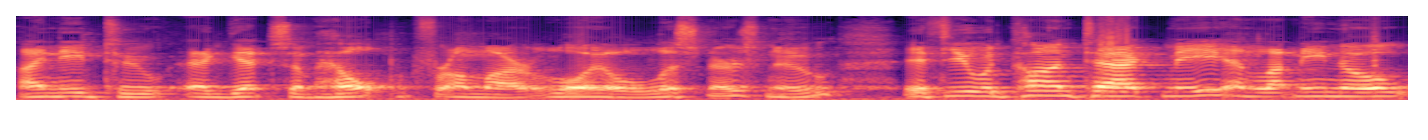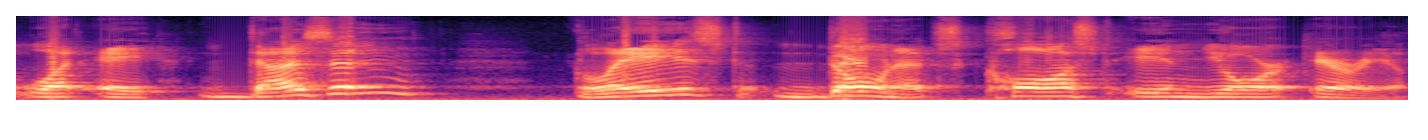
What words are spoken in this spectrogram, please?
I need to uh, get some help from our loyal listeners new. If you would contact me and let me know what a dozen glazed donuts cost in your area.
